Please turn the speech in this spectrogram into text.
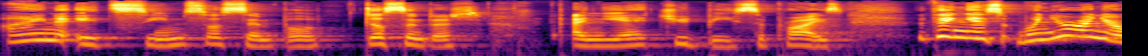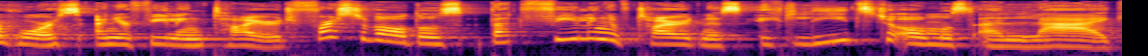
I know it seems so simple, doesn't it? And yet you'd be surprised. The thing is, when you're on your horse and you're feeling tired, first of all, those that feeling of tiredness, it leads to almost a lag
